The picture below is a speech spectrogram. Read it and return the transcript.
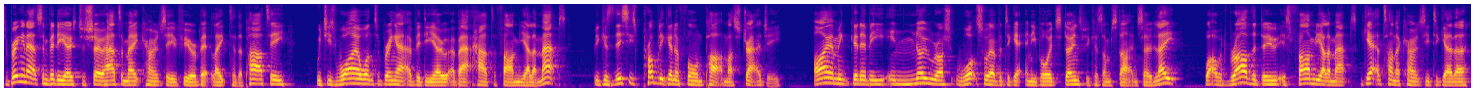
to bringing out some videos to show how to make currency if you're a bit late to the party, which is why I want to bring out a video about how to farm yellow maps, because this is probably going to form part of my strategy. I am going to be in no rush whatsoever to get any void stones because I'm starting so late. What I would rather do is farm yellow maps, get a ton of currency together,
